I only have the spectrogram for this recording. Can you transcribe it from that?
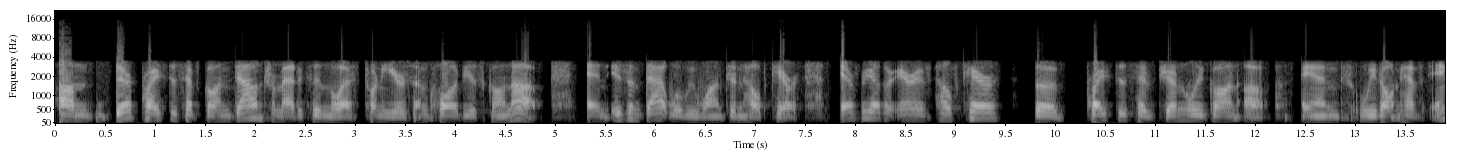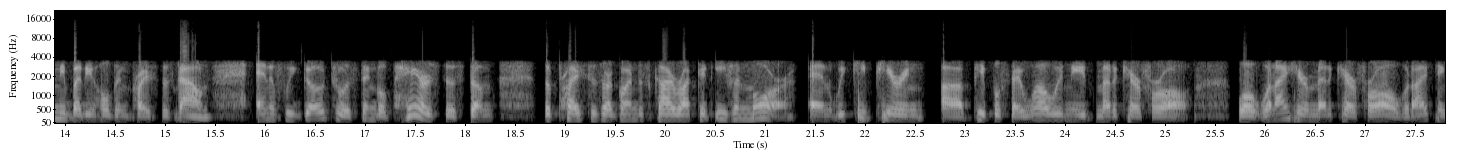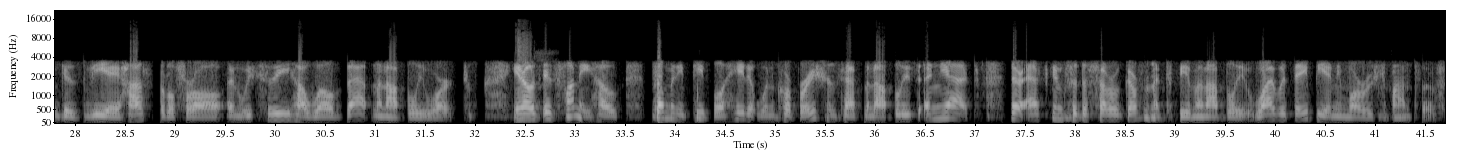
um, their prices have gone down dramatically in the last 20 years and quality has gone up. And isn't that what we want in healthcare? Every other area of healthcare, the prices have generally gone up, and we don't have anybody holding prices down. And if we go to a single payer system, the prices are going to skyrocket even more. And we keep hearing uh, people say, well, we need Medicare for all. Well, when I hear Medicare for all, what I think is VA hospital for all, and we see how well that monopoly worked. You know, it's funny how so many people hate it when corporations have monopolies, and yet they're asking for the federal government to be a monopoly. Why would they be any more responsive?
